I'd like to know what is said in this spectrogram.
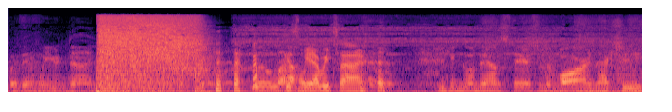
But then when you're done, a little loud. Gets me every time. you can go downstairs to the bar and actually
